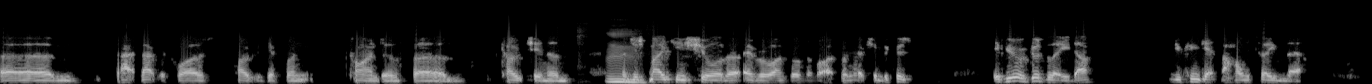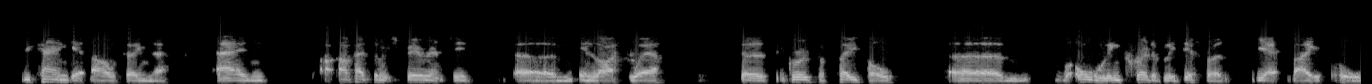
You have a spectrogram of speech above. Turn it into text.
um, that that requires totally different kind of um, coaching and, mm. and just making sure that everyone's on the right direction. Because if you're a good leader, you can get the whole team there. You can get the whole team there. And I've had some experiences um, in life where the, the group of people um, were all incredibly different, yet they all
